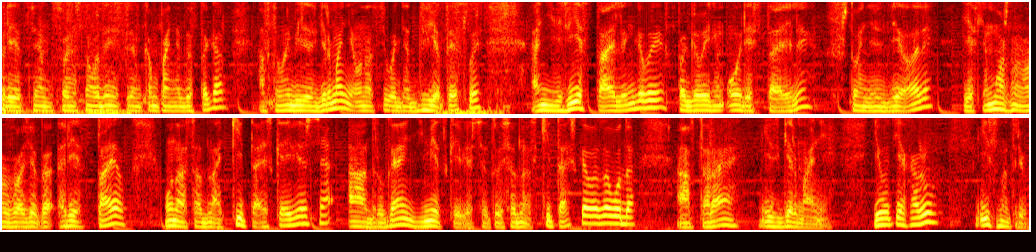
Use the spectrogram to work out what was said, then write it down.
Привет всем, с вами снова Денис Трем, компания Дестакар. Автомобили из Германии. У нас сегодня две Теслы. Они рестайлинговые. Поговорим о рестайле, что они сделали. Если можно назвать это рестайл. У нас одна китайская версия, а другая немецкая версия. То есть одна с китайского завода, а вторая из Германии. И вот я хожу и смотрю,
